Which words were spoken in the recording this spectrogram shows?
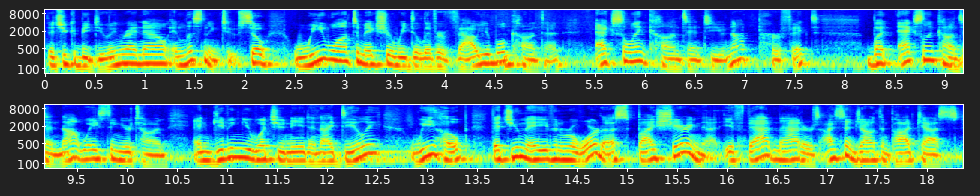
that you could be doing right now and listening to. So we want to make sure we deliver valuable content, excellent content to you, not perfect but excellent content, not wasting your time, and giving you what you need. And ideally, we hope that you may even reward us by sharing that. If that matters, I send Jonathan podcasts.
